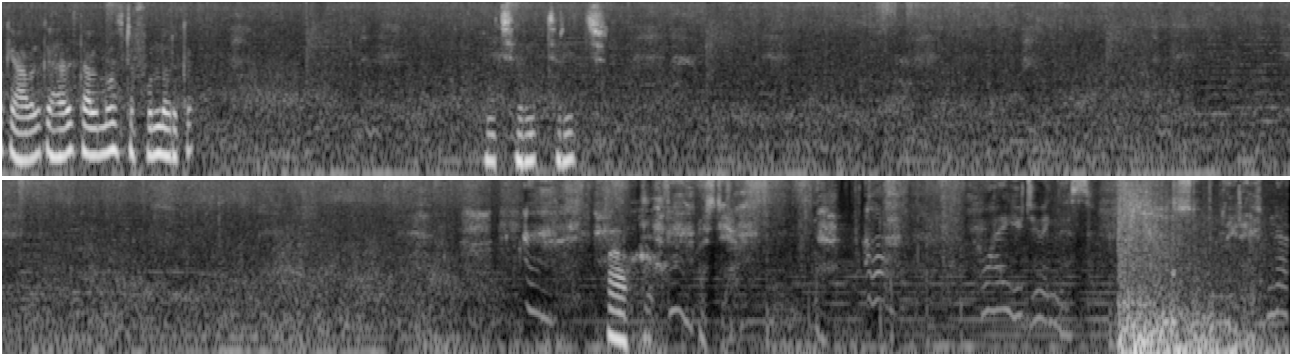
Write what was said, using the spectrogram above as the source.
ஓகே அவளுக்கு ஹெல்த் ஆல்மோஸ்ட் ஃபுல் இருக்கு reach reach reach Wow. Rest here. Why are you doing this? Stop the bleeding. No.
